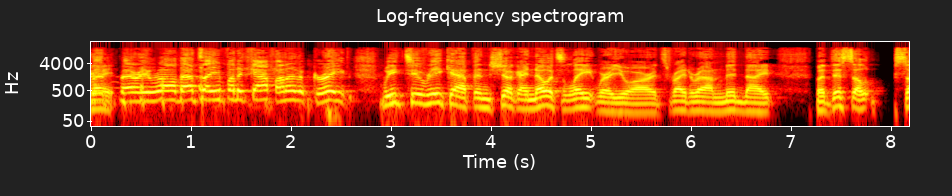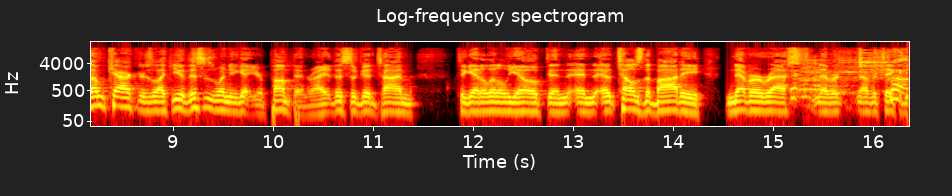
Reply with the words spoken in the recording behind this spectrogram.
But very well. That's how you put a cap on it. Great week two recap. And Shook, I know it's late where you are. It's right around midnight. But this, uh, some characters like you, this is when you get your pump in, right? This is a good time to get a little yoked, and and it tells the body never rest, never never take it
